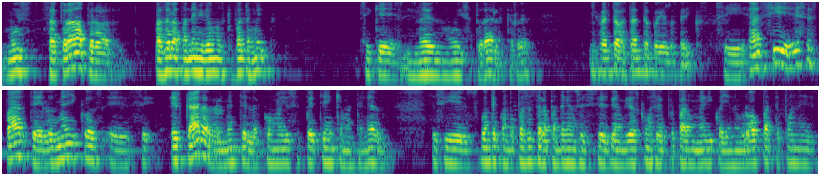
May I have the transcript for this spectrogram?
muy saturada, pero pasó la pandemia y vemos que faltan médicos. Así que no es muy saturada la carrera. Y falta bastante apoyo a los médicos. Sí, ah, sí, esa es parte. Los médicos, eh, es cara realmente la, cómo ellos se puede, tienen que mantener. Es decir, suponte cuando pasaste la pandemia, no sé si ustedes vieron videos cómo se prepara un médico allá en Europa, te pones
